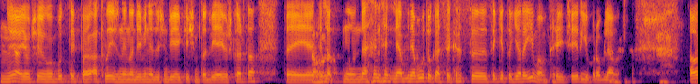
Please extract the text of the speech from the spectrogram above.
Nu jo, jau čia jeigu būtų taip aklai, žinai, nuo 92 iki 102 iš karto, tai Arba... tiesiog nu, ne, ne, nebūtų kas, kas sakytų gerai įmam, tai čia irgi problema. O,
